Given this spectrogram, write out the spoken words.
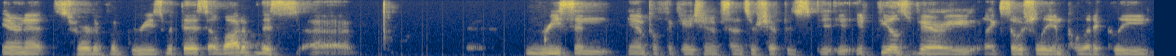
internet sort of agrees with this. A lot of this uh, recent amplification of censorship is it, it, feels very like socially and politically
